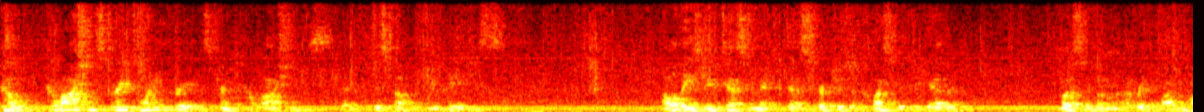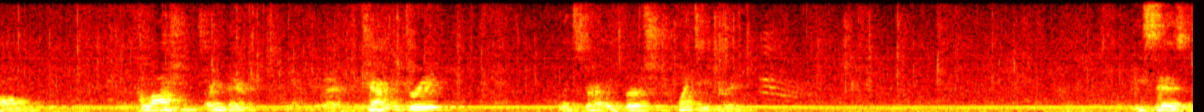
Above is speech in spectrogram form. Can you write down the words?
Col Colossians 3.23. Let's turn to Colossians. Just up a few pages. All these New Testament uh, scriptures are clustered together. Most of them are written by Paul. Colossians, are you there? Chapter 3. Let's start with verse 23. He says,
